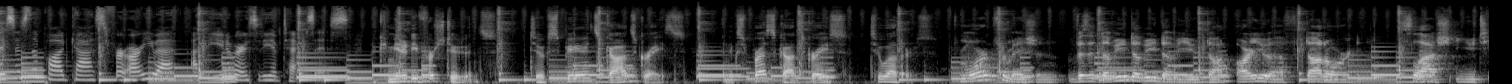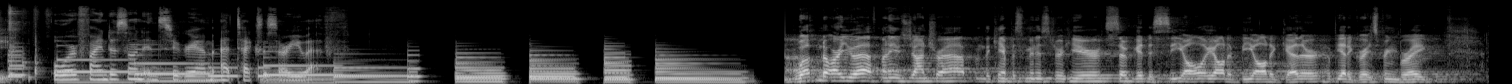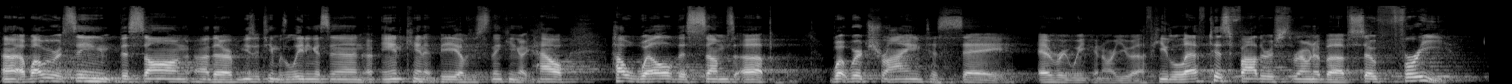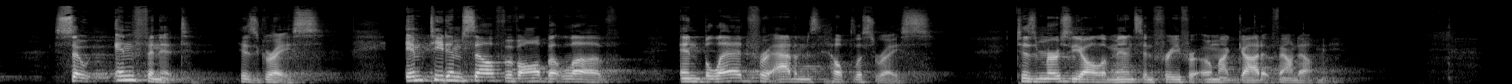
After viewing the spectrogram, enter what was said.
This is the podcast for RUF at the University of Texas. A community for students to experience God's grace and express God's grace to others. For more information, visit www.ruf.org/ut or find us on Instagram at TexasRUF. Welcome to RUF. My name is John Trapp. I'm the campus minister here. It's so good to see all of y'all, to be all together. Hope you had a great spring break. Uh, while we were singing this song uh, that our music team was leading us in, uh, and Can It Be, I was just thinking like how, how well this sums up what we're trying to say every week in RUF. He left his father's throne above, so free, so infinite his grace, emptied himself of all but love, and bled for Adam's helpless race. Tis mercy all immense and free, for oh my God, it found out me.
